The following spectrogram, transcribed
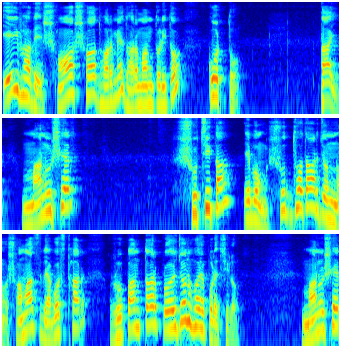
এইভাবে স্ব স্ব ধর্মে ধর্মান্তরিত করত। তাই মানুষের সুচিতা এবং শুদ্ধতার জন্য সমাজ ব্যবস্থার রূপান্তর প্রয়োজন হয়ে পড়েছিল। মানুষের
